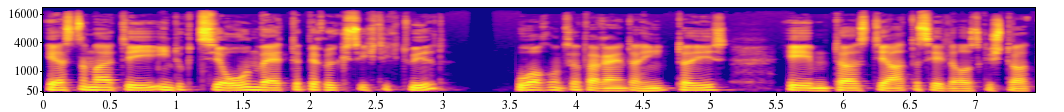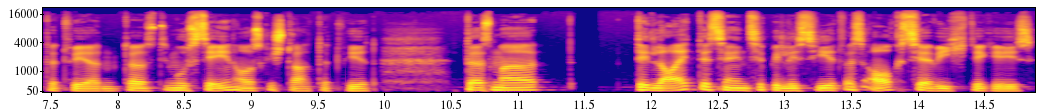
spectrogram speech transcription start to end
erst einmal die Induktion weiter berücksichtigt wird, wo auch unser Verein dahinter ist, eben, dass Theatersäle ausgestattet werden, dass die Museen ausgestattet wird, dass man die Leute sensibilisiert, was auch sehr wichtig ist.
